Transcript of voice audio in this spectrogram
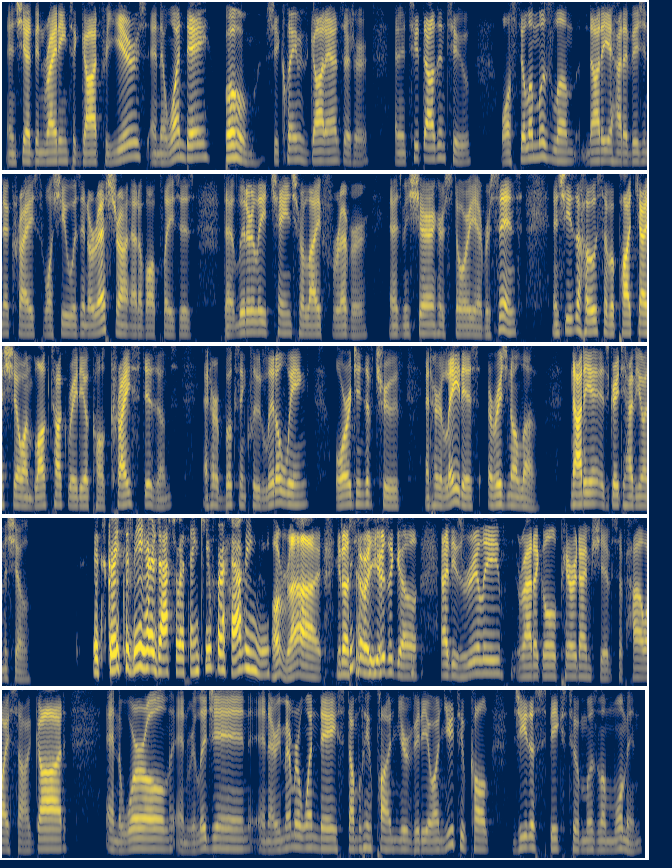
And she had been writing to God for years, and then one day, boom, she claims God answered her and in 2002, while still a Muslim, Nadia had a vision of Christ while she was in a restaurant, out of all places, that literally changed her life forever and has been sharing her story ever since. And she's a host of a podcast show on Blog Talk Radio called Christisms, and her books include Little Wing, Origins of Truth, and her latest, Original Love. Nadia, it's great to have you on the show. It's great to be here, Joshua. Thank you for having me. All right. You know, several years ago, I had these really radical paradigm shifts of how I saw God and the world and religion. And I remember one day stumbling upon your video on YouTube called Jesus Speaks to a Muslim Woman.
